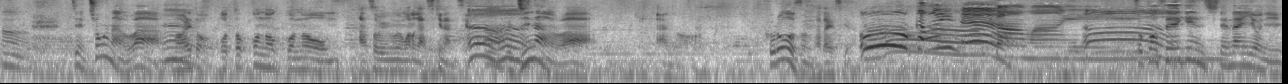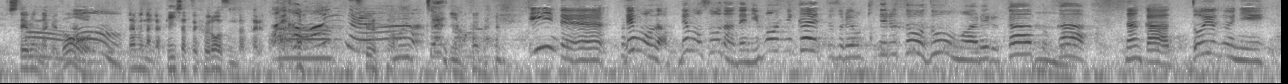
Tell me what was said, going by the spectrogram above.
うん。で長男はうん。割と男の子の遊び物が好きなんですよ、うんうん次男はあのフローズンが大好きなのおお、可愛いね。かわいい。うん。そこを制限してないようにしてるんだけどうん。だいぶなんか T シャツフローズンだったりとか。作るの今ねいいね。でもでもそうだね。日本に帰ってそれを着てるとどう思われるかとか、なんかどういうふうにお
